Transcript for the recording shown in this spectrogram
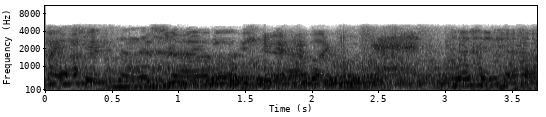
My chips in the It's really show. Yeah, like.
